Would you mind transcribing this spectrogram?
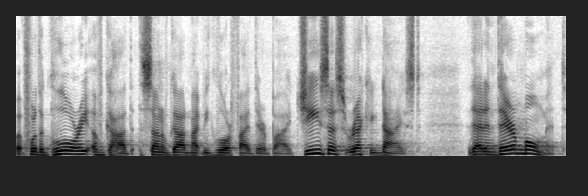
but for the glory of God, that the Son of God might be glorified thereby. Jesus recognized that in their moment,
